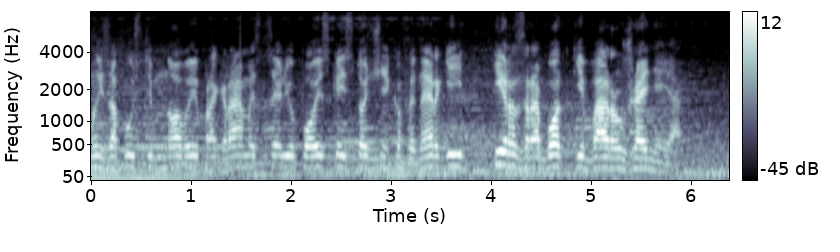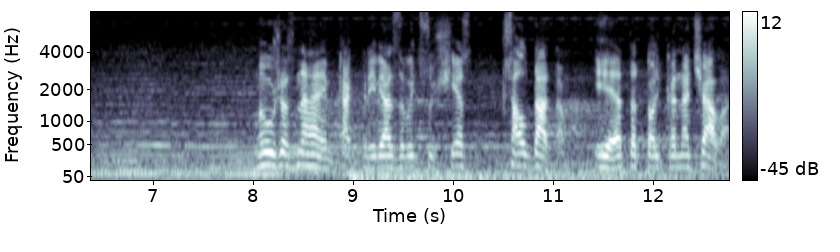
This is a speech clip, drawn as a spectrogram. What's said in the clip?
Мы запустим новые программы с целью поиска источников энергии и разработки вооружения. Мы уже знаем, как привязывать существ к солдатам. И это только начало.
